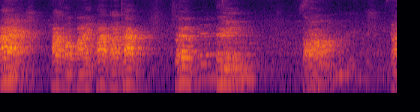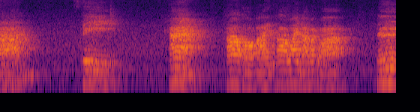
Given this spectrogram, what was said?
ห้าท่าต่อไปท่าตาช่างเริ่มหนึ่งสองสามสี่ห้าท่าต่อไปท่าว่ายน้ำวัดวาหนึ่ง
